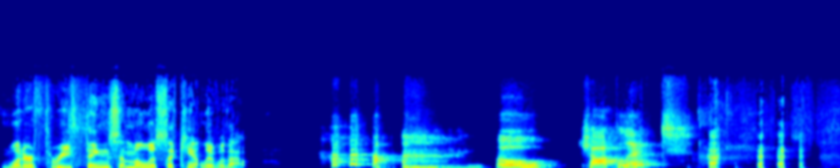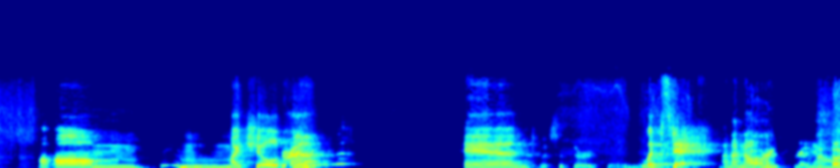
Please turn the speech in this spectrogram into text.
What are three things that Melissa can't live without? oh, chocolate. um, hmm, my children and what's the third thing? Lipstick, and I'm not uh, wearing it right now.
